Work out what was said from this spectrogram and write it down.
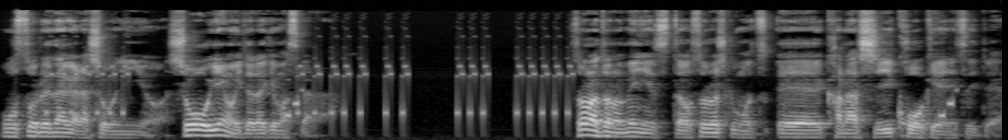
恐れながら証人よ。証言をいただけますから。そなたの目に映った恐ろしくも、えー、悲しい光景について。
